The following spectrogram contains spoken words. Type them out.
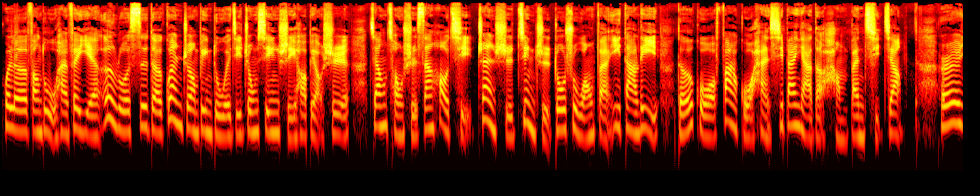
为了防堵武汉肺炎，俄罗斯的冠状病毒危机中心十一号表示，将从十三号起暂时禁止多数往返意大利、德国、法国和西班牙的航班起降，而。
